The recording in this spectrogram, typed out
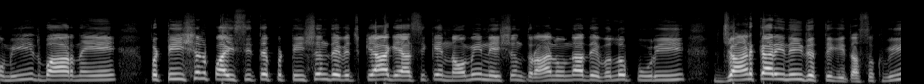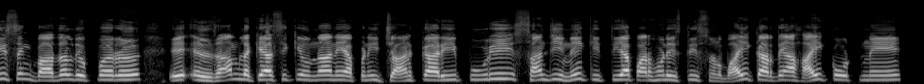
ਉਮੀਦਵਾਰ ਨੇ ਪਟੀਸ਼ਨ ਪਾਈ ਸੀ ਤੇ ਪਟੀਸ਼ਨ ਦੇ ਵਿੱਚ ਕਿਹਾ ਗਿਆ ਸੀ ਕਿ ਨੋਮੀਨੇਸ਼ਨ ਦੌਰਾਨ ਉਹਨਾਂ ਦੇ ਵੱਲੋਂ ਪੂਰੀ ਜਾਣਕਾਰੀ ਨਹੀਂ ਦਿੱਤੀ ਗਈ। ਤਾਂ ਸੁਖਵੀਰ ਸਿੰਘ ਬਾਦਲ ਦੇ ਉੱਪਰ ਇਹ ਇਲਜ਼ਾਮ ਲੱਗਿਆ ਸੀ ਕਿ ਉਹਨਾਂ ਨੇ ਆਪਣੀ ਜਾਣਕਾਰੀ ਪੂਰੀ ਸਾਂਝੀ ਨਹੀਂ ਕੀਤੀ ਆ, ਪਰ ਹੁਣ ਇਸ ਦੀ ਸੁਣਵਾਈ ਕਰਦਿਆਂ ਹਾਈ ਕੋਰਟ ਨੇ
